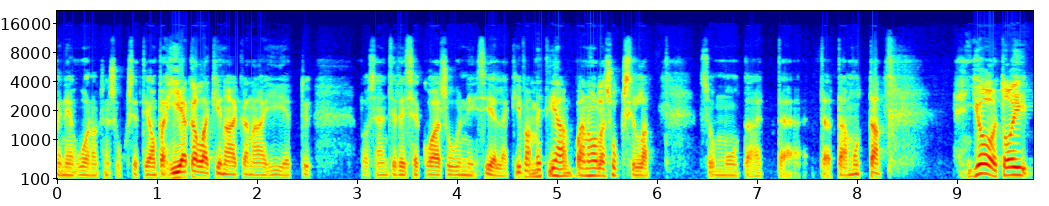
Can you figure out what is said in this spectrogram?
menee huonoksi sukset. Ja onpa hiekallakin aikanaan hiihetty Los Angelesissa, kun asuin, niin sielläkin vaan meti ihan vanhoilla suksilla sun muuta. Että, tätä. Mutta joo, toi,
